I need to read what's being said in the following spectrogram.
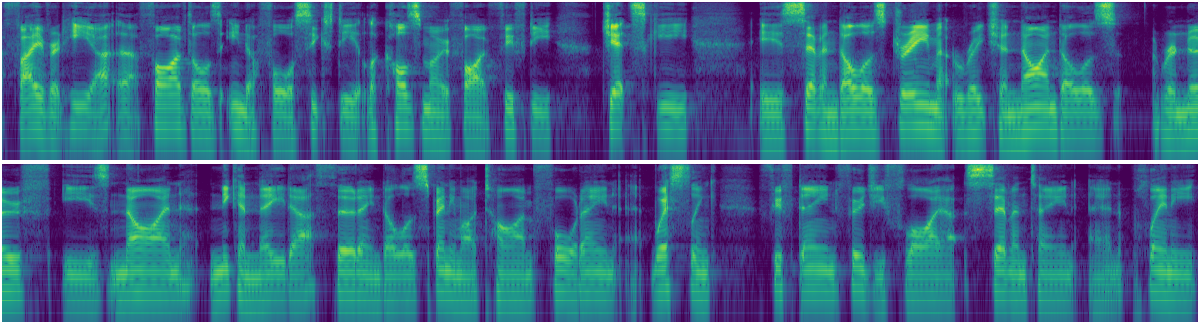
favourite here, uh, five dollars into four sixty. La Cosmo five fifty. Jet Ski is seven dollars. Dream Reacher nine dollars. Renouf is nine. Nick Anita thirteen dollars. Spending my time fourteen. Westlink 15, Fuji Flyer 17, and Plenty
